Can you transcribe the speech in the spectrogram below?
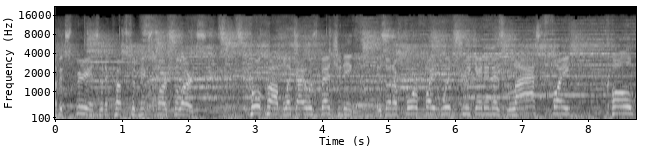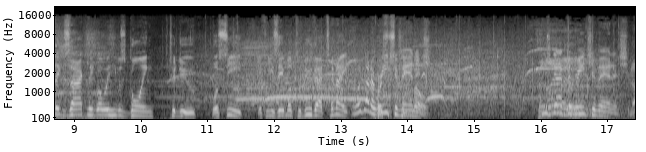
of experience when it comes to mixed martial arts. Cro Cop, like I was mentioning, is on a four-fight win streak, and in his last fight, called exactly what he was going to do. We'll see if he's able to do that tonight. We've got a reach advantage? He's got the reach advantage. No?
